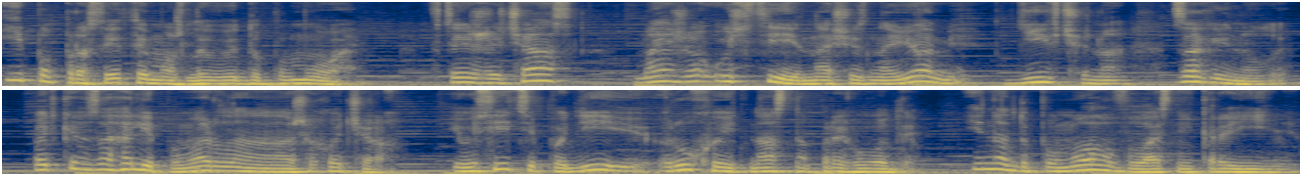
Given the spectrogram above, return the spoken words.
і попросити можливої допомоги. В цей же час майже усі наші знайомі, дівчина, загинули, батьки взагалі померли на наших очах. І усі ці події рухають нас на пригоди і на допомогу власній країні.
